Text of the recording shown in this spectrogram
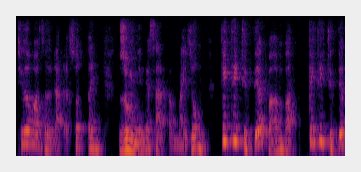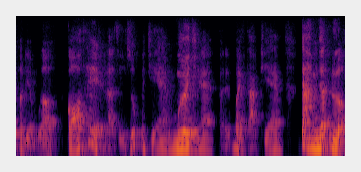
chưa bao giờ đạt được xuất tinh, dùng những cái sản phẩm máy rung, kích thích trực tiếp vào âm vật, kích thích trực tiếp vào điểm G, có thể là gì giúp cho chị em 10 chị em và đến 7 8 chị em cảm nhận được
